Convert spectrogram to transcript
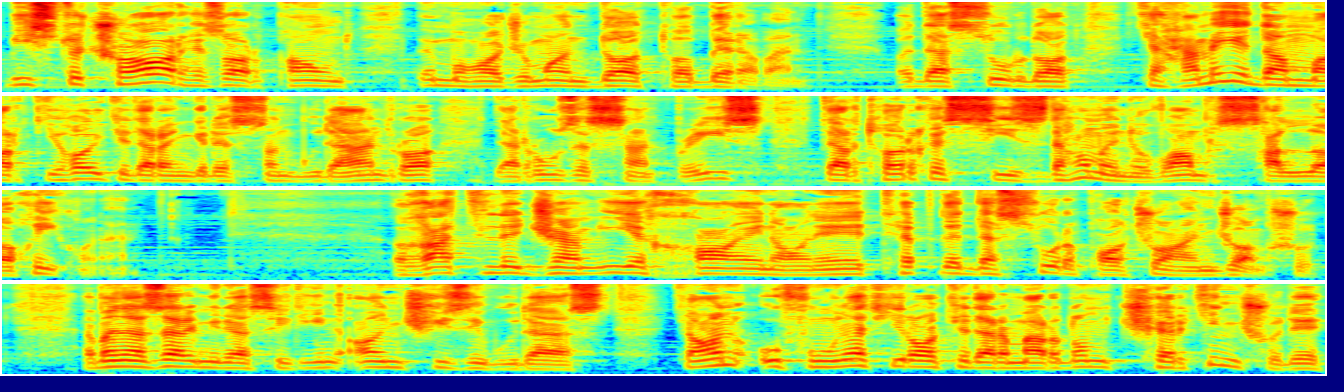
24 هزار پوند به مهاجمان داد تا بروند و دستور داد که همه دانمارکی هایی که در انگلستان بودند را در روز سنت بریس در تاریخ 13 نوامبر سلاخی کنند. قتل جمعی خائنانه طبق دستور پادشاه انجام شد و به نظر می رسید این آن چیزی بوده است که آن عفونتی را که در مردم چرکین شده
